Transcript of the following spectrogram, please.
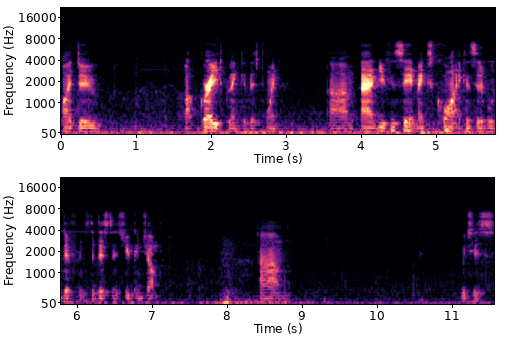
I do upgrade blink at this point um, and you can see it makes quite a considerable difference the distance you can jump. Um, which is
